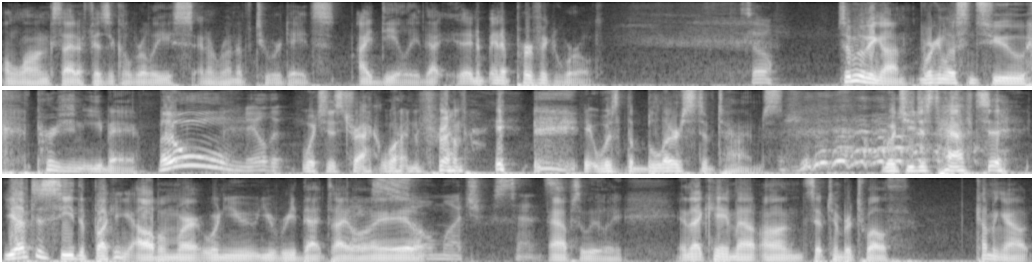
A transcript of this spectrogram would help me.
alongside a physical release and a run of tour dates. Ideally, that in a, in a perfect world. So, So moving on, we're gonna listen to Persian eBay. boom, nailed it. which is track one from it was the blurst of times which you just have to you have to see the fucking album art when you you read that title Makes It'll- so much sense. absolutely and that came out on september 12th coming out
